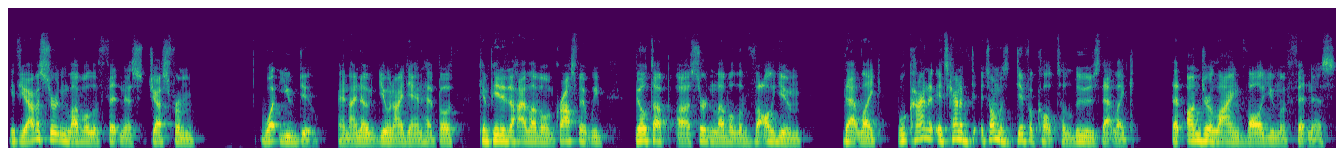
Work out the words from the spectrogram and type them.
if you have a certain level of fitness just from what you do, and I know you and I, Dan, have both competed at a high level in CrossFit. We've built up a certain level of volume that like will kind of it's kind of it's almost difficult to lose that like that underlying volume of fitness.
